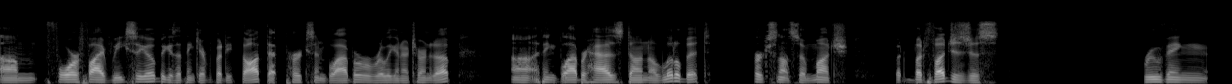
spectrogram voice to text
um, four or five weeks ago because I think everybody thought that Perkz and Blabber were really going to turn it up. Uh, I think Blabber has done a little bit, Perkz not so much, but but Fudge is just proving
